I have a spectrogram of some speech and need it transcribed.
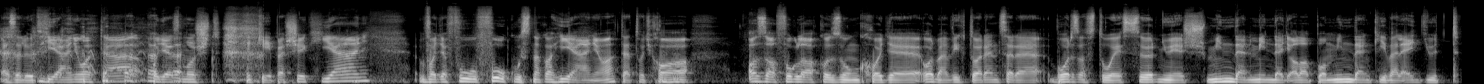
ezelőtt hiányoltál, hogy ez most egy képességhiány, vagy a fó, fókusznak a hiánya, tehát hogyha uh-huh azzal foglalkozunk, hogy eh, Orbán Viktor rendszere borzasztó és szörnyű, és minden mindegy alapon mindenkivel együtt,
